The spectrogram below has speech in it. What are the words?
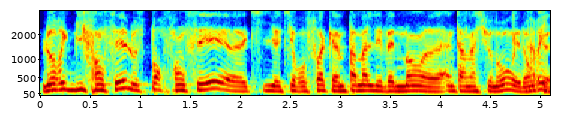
le rugby français, le sport français euh, qui, qui, reçoit quand même pas mal d'événements euh, internationaux. Et donc, ah euh,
